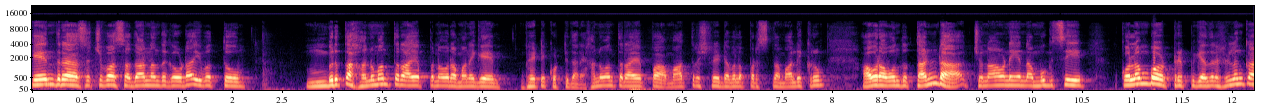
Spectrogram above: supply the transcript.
ಕೇಂದ್ರ ಸಚಿವ ಸದಾನಂದ ಗೌಡ ಇವತ್ತು ಮೃತ ಹನುಮಂತರಾಯಪ್ಪನವರ ಮನೆಗೆ ಭೇಟಿ ಕೊಟ್ಟಿದ್ದಾರೆ. ಹನುಮಂತರಾಯಪ್ಪ ಮಾತೃಶ್ರೀ ಡೆವಲಪರ್ಸ್ನ ಮಾಲೀಕರು. ಅವರ ಒಂದು ತಂಡ ಚುನಾವಣೆಯನ್ನು ಮುಗಿಸಿ ಕೊಲಂಬೋ ಟ್ರಿಪ್ಗೆ ಅಂದರೆ ಶ್ರೀಲಂಕಾ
